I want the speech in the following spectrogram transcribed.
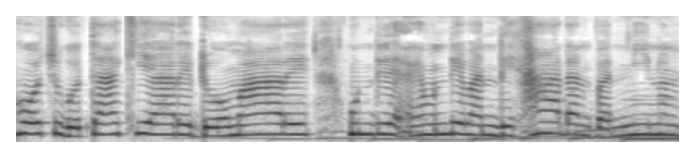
hoccugo takiyare dow maare hunde man nde haɗan banni non.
